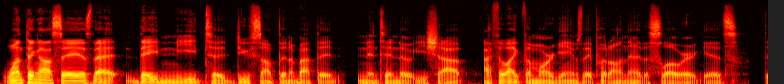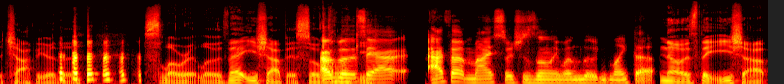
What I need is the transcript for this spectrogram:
One thing I'll say is that they need to do something about the Nintendo eShop. I feel like the more games they put on there, the slower it gets, the choppier, the slower it loads. That eShop is so I was clunky. to say, I, I thought my Switch was the only one loading like that. No, it's the eShop.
